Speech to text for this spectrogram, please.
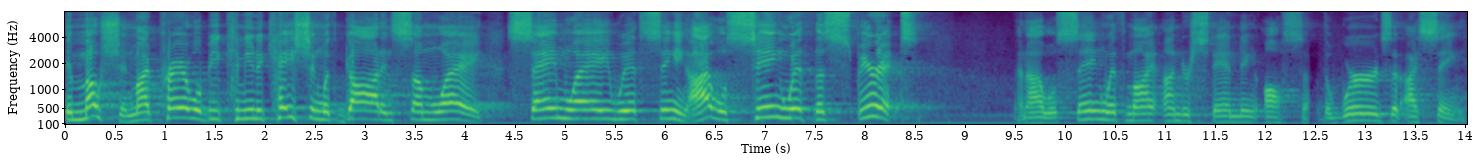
emotion. My prayer will be communication with God in some way. Same way with singing. I will sing with the Spirit, and I will sing with my understanding also. The words that I sing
